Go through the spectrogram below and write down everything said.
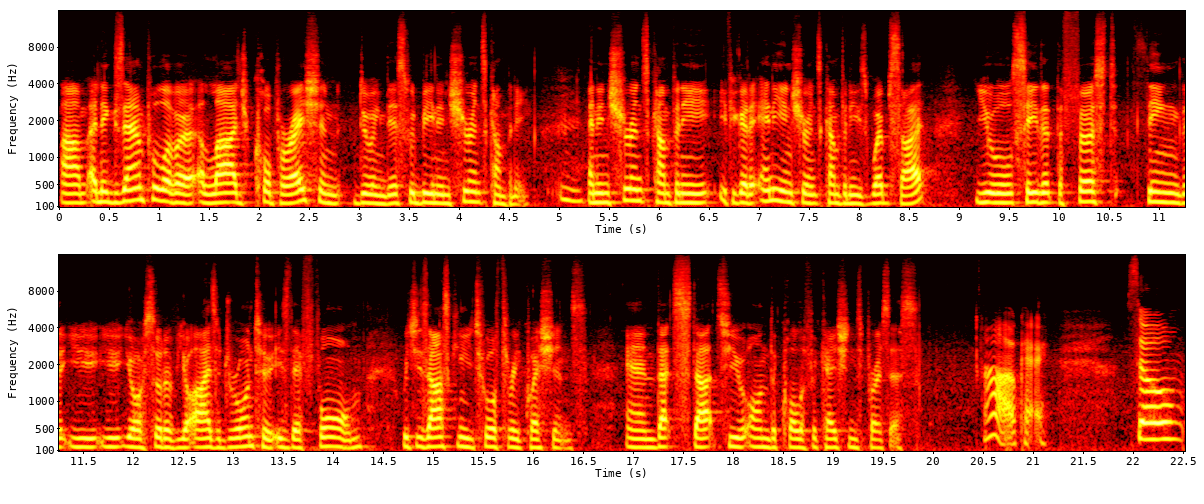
Um, an example of a, a large corporation doing this would be an insurance company. Mm. An insurance company, if you go to any insurance company's website, you'll see that the first thing that you, you, your sort of your eyes are drawn to is their form, which is asking you two or three questions, and that starts you on the qualifications process. Ah, okay. So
